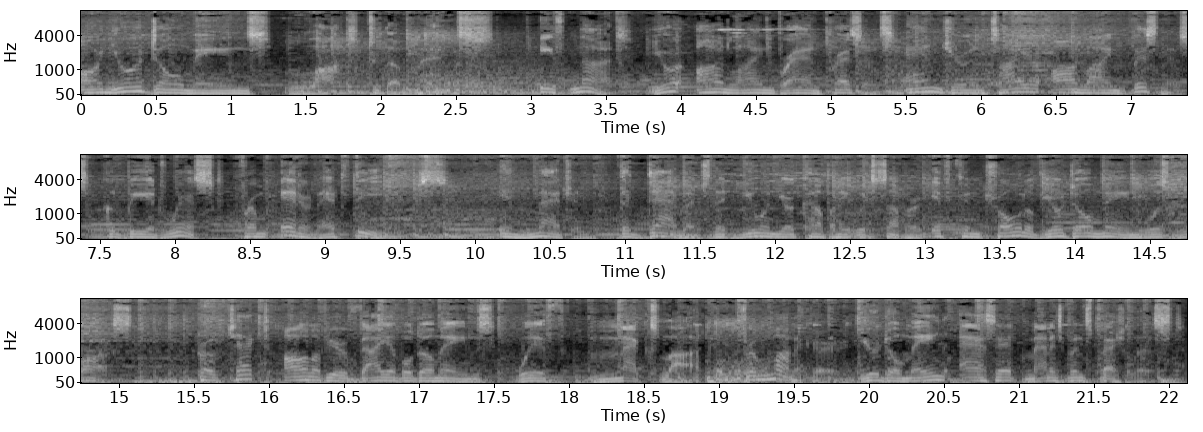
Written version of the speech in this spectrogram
Are your domains locked to the max? If not, your online brand presence and your entire online business could be at risk from internet thieves. Imagine the damage that you and your company would suffer if control of your domain was lost. Protect all of your valuable domains with MaxLock from Moniker, your domain asset management specialist.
